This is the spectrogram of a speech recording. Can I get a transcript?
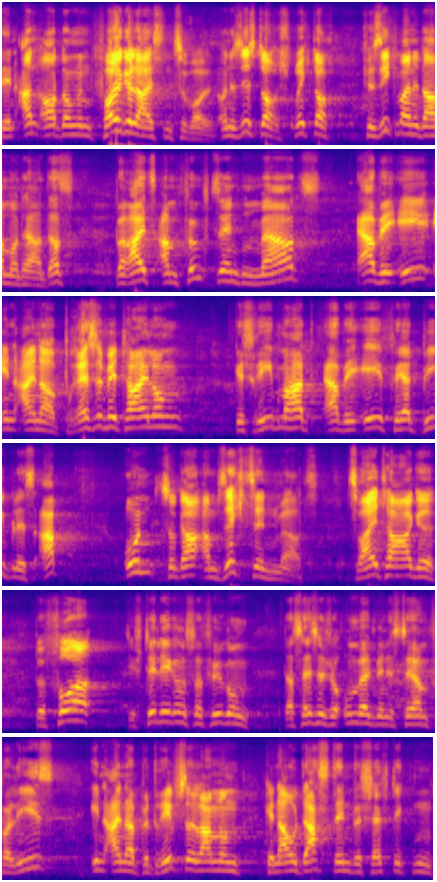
den Anordnungen Folge leisten zu wollen. Es ist doch, spricht doch für sich, meine Damen und Herren, dass bereits am 15. März RWE in einer Pressemitteilung geschrieben hat, RWE fährt Biblis ab, und sogar am 16. März, zwei Tage bevor die Stilllegungsverfügung das Hessische Umweltministerium verließ, in einer Betriebsversammlung genau das den Beschäftigten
